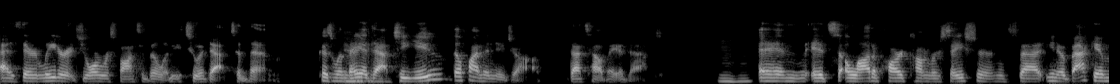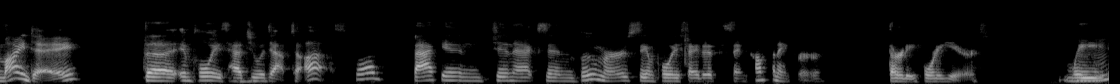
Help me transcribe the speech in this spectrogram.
as their leader it's your responsibility to adapt to them. Because when Very they adapt to you they'll find a new job. That's how they adapt. Mm-hmm. and it's a lot of hard conversations that you know back in my day the employees had to adapt to us well back in gen x and boomers the employees stayed at the same company for 30 40 years we mm-hmm.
